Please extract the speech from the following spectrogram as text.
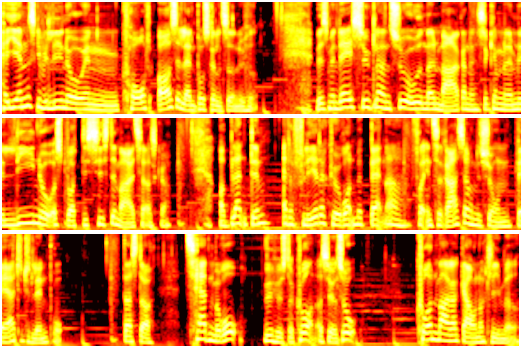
Herhjemme skal vi lige nå en kort, også landbrugsrelateret nyhed. Hvis man en dag cykler en tur ud mellem markerne, så kan man nemlig lige nå at spotte de sidste majtasker. Og blandt dem er der flere, der kører rundt med bannere fra interesseorganisationen Bæredygtigt Landbrug. Der står, tag den med ro, vi høster korn og CO2. Kornmarker gavner klimaet.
